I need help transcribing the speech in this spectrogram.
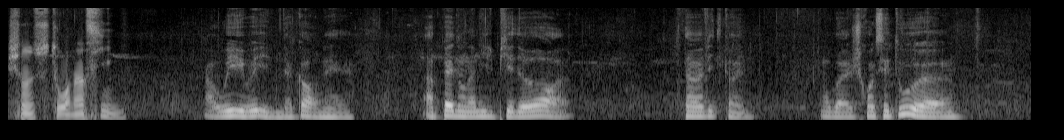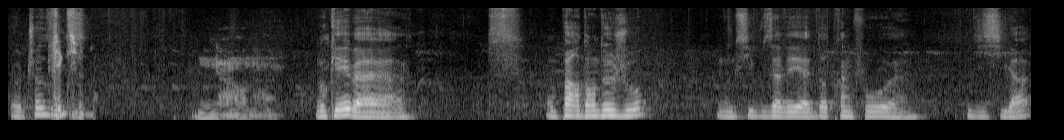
les choses tournent ainsi. Ah oui, oui, d'accord, mais à peine on a mis le pied dehors, ça va vite quand même. Bon bah, je crois que c'est tout. euh, Autre chose. Non, non. Ok, bah. On part dans deux jours. Donc si vous avez euh, d'autres infos euh, d'ici là,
